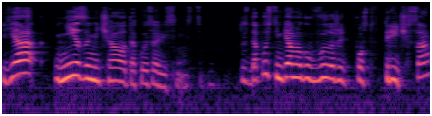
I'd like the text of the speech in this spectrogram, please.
я не замечала такой зависимости. То есть, допустим, я могу выложить пост в 3 часа,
